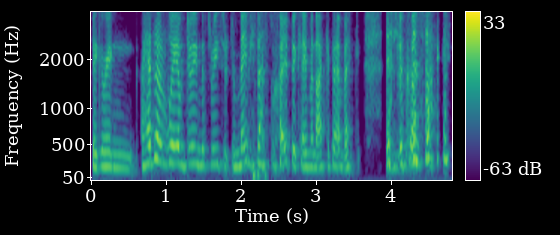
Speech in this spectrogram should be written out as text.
figuring I had no way of doing this research and maybe that's why I became an academic is because like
